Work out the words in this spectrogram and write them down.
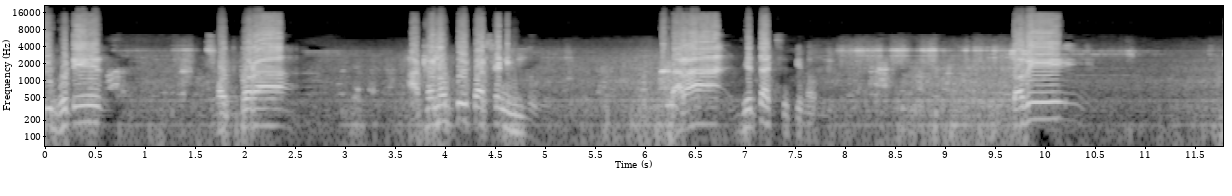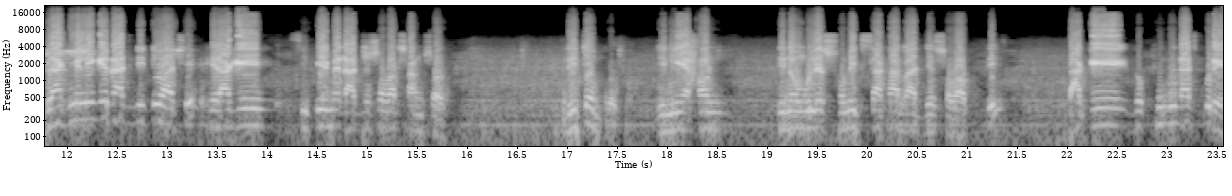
এই ভোটের শতকরা আটানব্বই পার্সেন্ট হিন্দু তারা জেতাচ্ছে তৃণমূল। তবে ব্ল্যাকমেলিং এর রাজনীতিও আছে। এর আগে সিপিএম এর রাজ্যসভার সাংসদ ঋতব্রত। যিনি এখন তৃণমূলের শ্রমিক শাখার রাজ্যের সভাপতি, তাকে দক্ষিণ দিনাজপুরে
